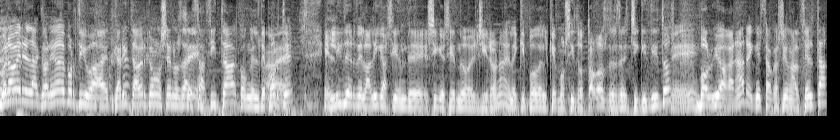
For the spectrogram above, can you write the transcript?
Bueno, a ver, en la actualidad deportiva, Edgarita, a ver cómo se nos da Sí. esta cita con el deporte. El líder de la liga siende- sigue siendo el Girona, el equipo del que hemos ido todos desde chiquititos. Volvió a ganar, en esta ocasión al Celta,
